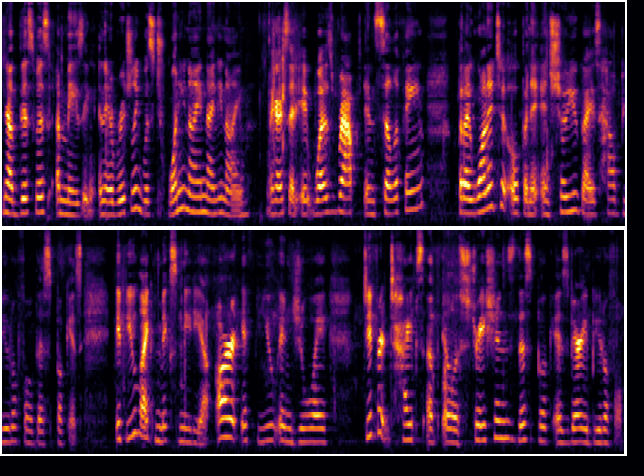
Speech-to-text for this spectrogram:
Now this was amazing, and it originally was $29.99 like I said, it was wrapped in cellophane, but I wanted to open it and show you guys how beautiful this book is. If you like mixed media art, if you enjoy different types of illustrations, this book is very beautiful.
